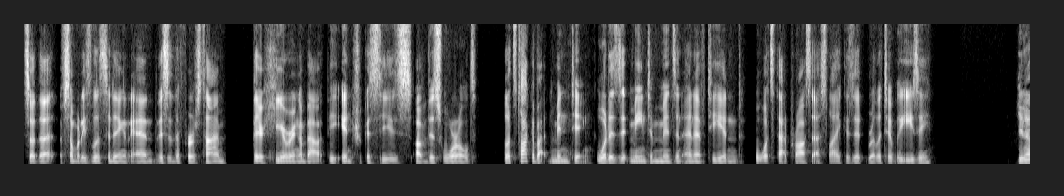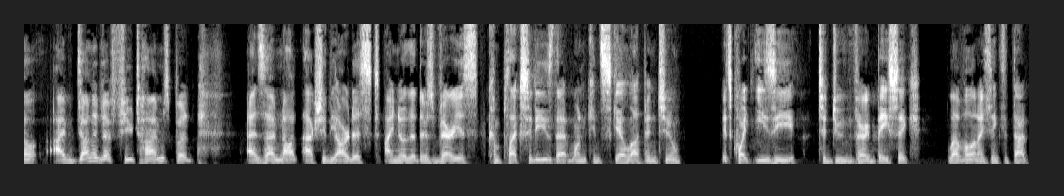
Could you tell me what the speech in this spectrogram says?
so that if somebody's listening and this is the first time they're hearing about the intricacies of this world, let's talk about minting. What does it mean to mint an NFT and what's that process like? Is it relatively easy? You know, I've done it a few times, but as I'm not actually the artist, I know that there's various complexities that one can scale up into. It's quite easy to do very basic level. And I think that that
